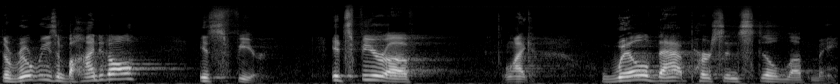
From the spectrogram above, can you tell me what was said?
the real reason behind it all is fear. It's fear of, like, will that person still love me?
